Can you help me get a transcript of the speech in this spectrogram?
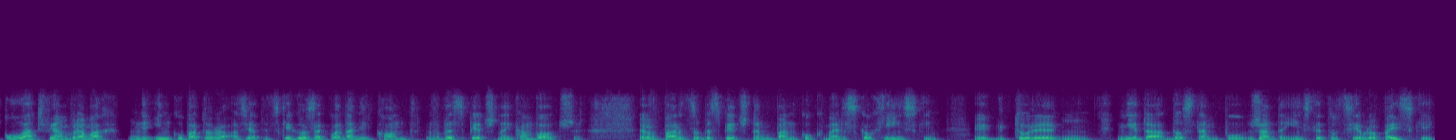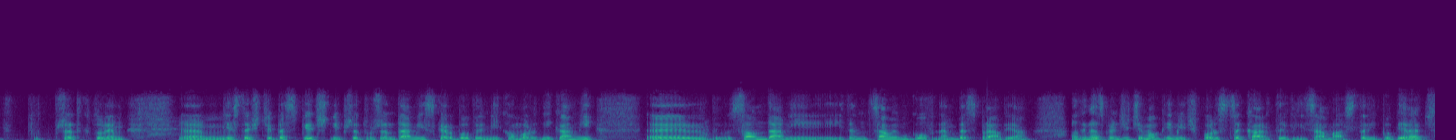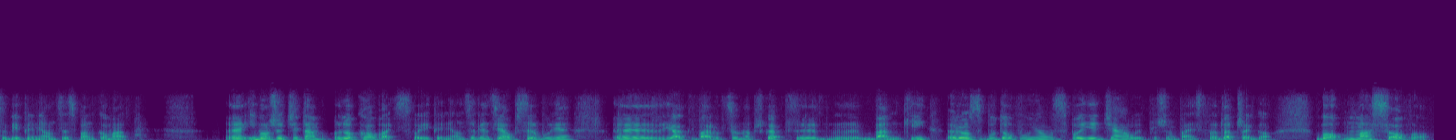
ułatwiam w ramach inkubatora azjatyckiego zakładanie kont w bezpiecznej Kambodży, w bardzo bezpiecznym banku kmersko-chińskim, który nie da dostępu żadnej instytucji europejskiej, przed którym jesteście bezpieczni przed urzędami skarbowymi, komornikami, e, sądami i tym całym głównym bezprawia. Natomiast będziecie mogli mieć w Polsce karty Visa, Master i pobierać sobie pieniądze z bankomatu. E, I możecie tam lokować swoje pieniądze. Więc ja obserwuję, e, jak bardzo na przykład banki rozbudowują swoje działy, proszę Państwa. Dlaczego? Bo masowo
